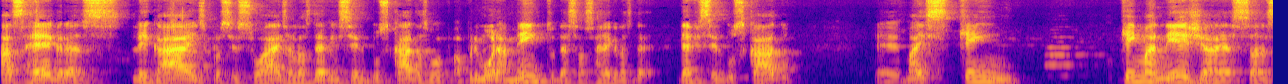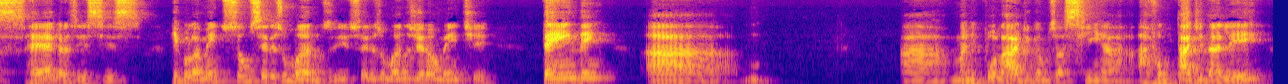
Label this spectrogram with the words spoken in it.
as regras legais, processuais, elas devem ser buscadas, o aprimoramento dessas regras deve ser buscado, é, mas quem, quem maneja essas regras, esses regulamentos, são seres humanos, e os seres humanos geralmente tendem a a manipular, digamos assim, a, a vontade da lei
